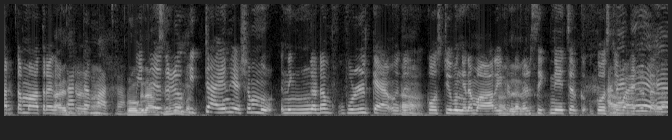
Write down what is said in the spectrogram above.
തട്ടം മാത്രമേ പ്രോഗ്രാംസിന് ഹിറ്റ് ആയതിനു ശേഷം നിങ്ങളുടെ ഫുൾ കോസ്റ്റ്യൂം ഇങ്ങനെ മാറിയിട്ടുണ്ട് ഒരു സിഗ്നേച്ചർ കോസ്റ്റ്യൂം ആയിട്ടുണ്ടല്ലോ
